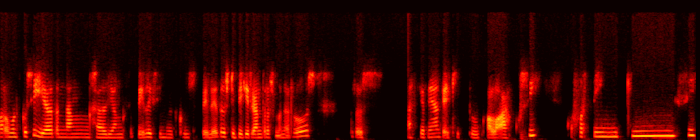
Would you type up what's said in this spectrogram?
kalau menurutku sih ya tentang hal yang sepele sih menurutku. Sepele terus dipikirkan terus menerus terus akhirnya kayak gitu. Kalau aku sih overthinking sih.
